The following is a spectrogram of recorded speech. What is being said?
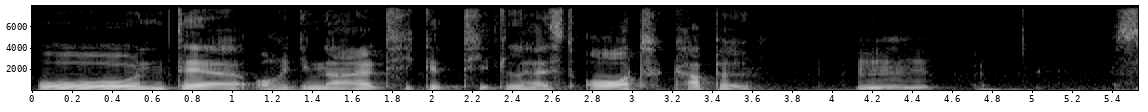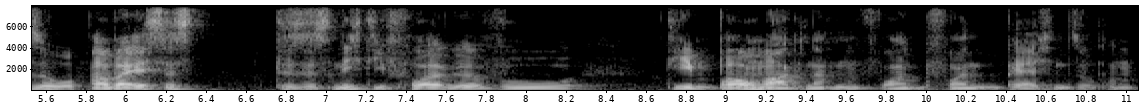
Und der Originaltitel heißt Ort Couple. Mhm. So. Aber es ist, das ist nicht die Folge, wo die im Baumarkt nach einem Freund, befreundeten Pärchen suchen.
